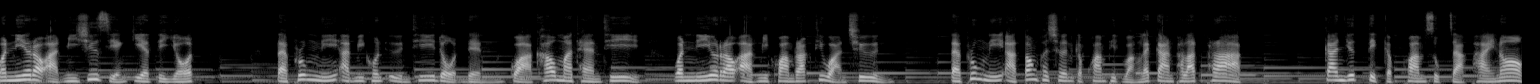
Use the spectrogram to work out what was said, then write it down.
วันนี้เราอาจมีชื่อเสียงเกียรติยศ แต่พรุ่งนี้อาจมีคนอื่นที่โดดเด่นกว่าเข้ามาแทนที่ วันนี้เราอาจมีความรักที่หวานชื่น แต่พรุ่งนี้อาจต้องเผชิญกับความผิดหวังและการพลัดพราก การยึดติดกับความสุขจากภายนอก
